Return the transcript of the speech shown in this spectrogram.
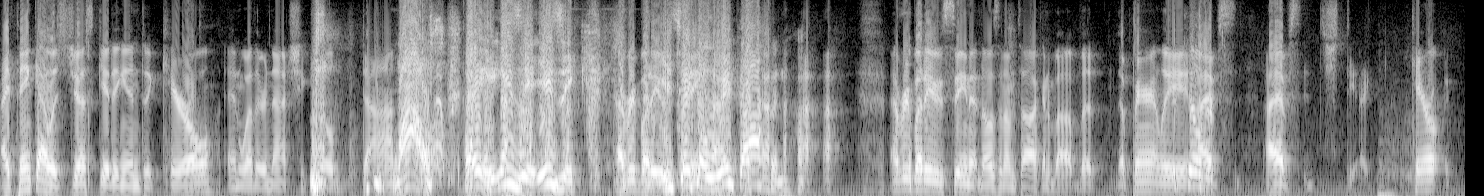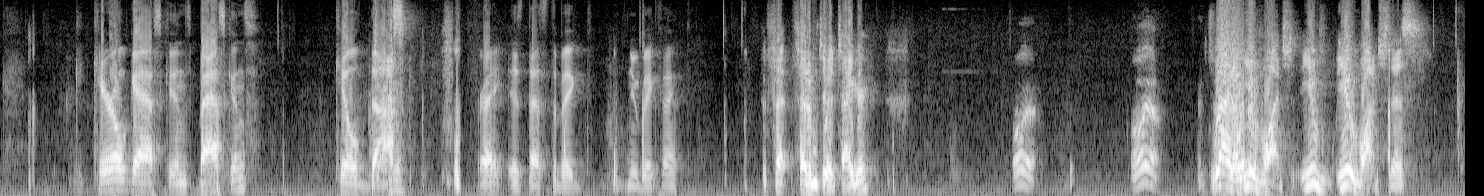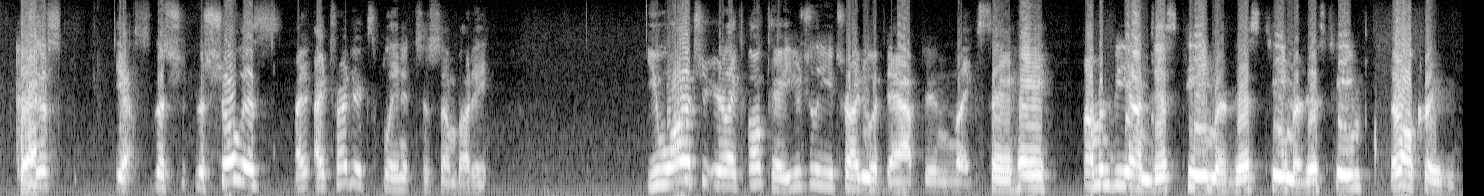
I think I was just getting into Carol and whether or not she killed Don. wow hey easy easy Everybody you who's take seen a Ti- week off and Everybody who's seen it knows what I'm talking about, but apparently They killed her. I've s- I have Carol Carol Gaskins Baskins killed Don, right? Is that's the big new big thing? fed, fed him to a tiger Oh yeah. Oh yeah. right oh, you've watched you've you've watched this correct This, yes. The sh- the show is. I, I tried to explain it to somebody. You watch it, you're like, okay. Usually, you try to adapt and like say, hey, I'm gonna be on this team or this team or this team. They're all crazy.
